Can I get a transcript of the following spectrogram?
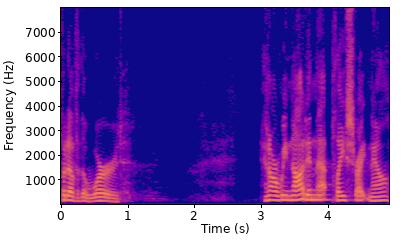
but of the Word. And are we not in that place right now?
